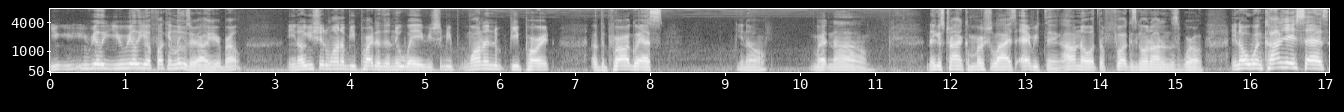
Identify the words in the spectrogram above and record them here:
You you really you really a fucking loser out here, bro. You know, you should want to be part of the new wave. You should be wanting to be part of the progress, you know. But nah. Niggas trying to commercialize everything. I don't know what the fuck is going on in this world. You know, when Kanye says,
